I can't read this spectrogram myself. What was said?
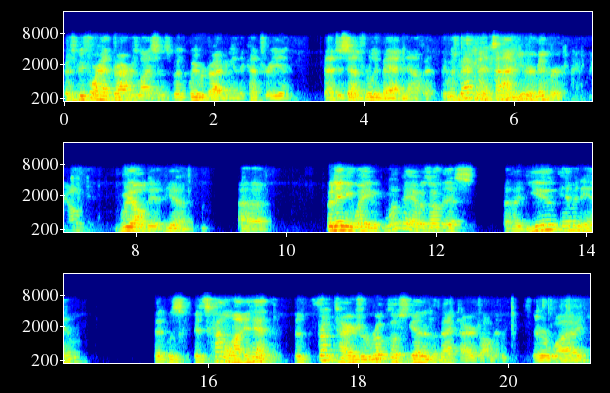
it was before I had a driver's license, but we were driving in the country and that just sounds really bad now, but it was back in a time, you remember. We all did, yeah. Uh, But anyway, one day I was on this uh, U M and M that was, it's kind of like, it had, the front tires were real close together and the back tires on them, they were wide.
